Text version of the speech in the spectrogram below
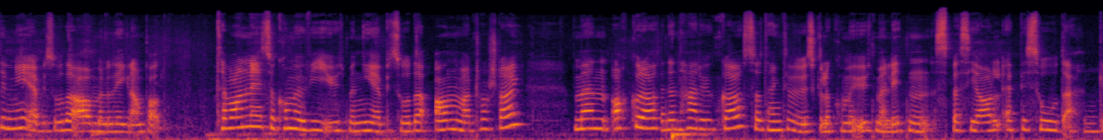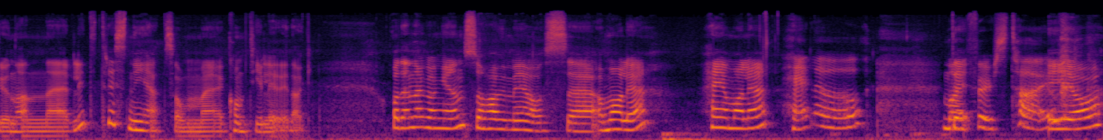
til en ny episode av Melodi Grand Pod. Til vanlig så kommer vi ut med en ny episode annenhver torsdag, men akkurat denne uka så tenkte vi vi skulle komme ut med en liten spesialepisode grunnet en eh, litt trist nyhet som eh, kom tidligere i dag. Og denne gangen så har vi med oss eh, Amalie. Hei, Amalie. Hello! My Det- first time. Ja,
